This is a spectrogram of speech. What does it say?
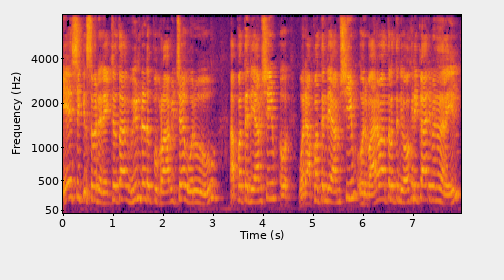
യേശുക്രിസ്തുവിന്റെ രക്തത്താൽ വീണ്ടെടുപ്പ് പ്രാപിച്ച ഒരു അപ്പത്തിന്റെ അംശയും ഒരു അപ്പത്തിന്റെ അംശയും ഒരു പാനപാത്രത്തിന്റെ ഓഹരിക്കാരും എന്ന നിലയിൽ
